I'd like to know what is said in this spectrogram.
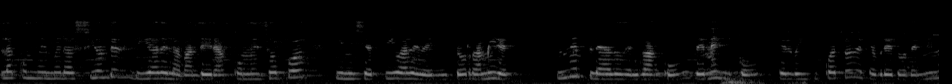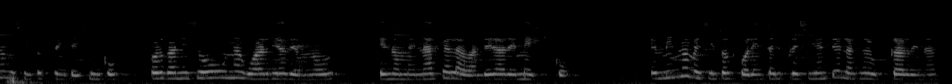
la, conmemoración del Día de la Bandera comenzó por iniciativa de Benito Ramírez, un empleado del Banco de México que el 24 de febrero de 1935 organizó una guardia de honor en homenaje a la bandera de México. En 1940 el presidente Lázaro Cárdenas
